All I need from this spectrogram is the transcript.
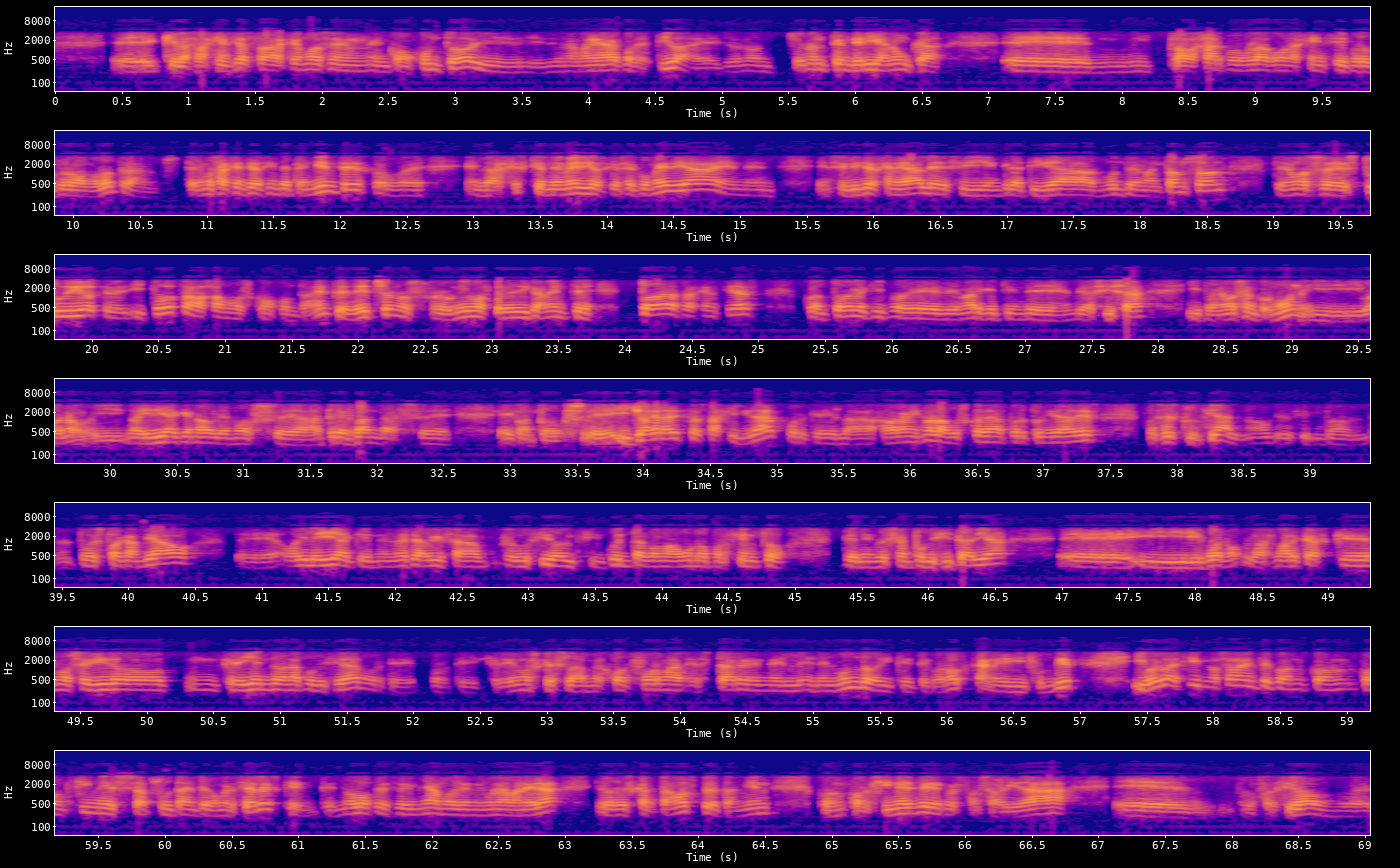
Eh, que las agencias trabajemos en, conjunto y, de una manera colectiva. yo, no, yo no entendería nunca eh, trabajar por un lado con una agencia y por otro lado por otra. Tenemos agencias independientes como eh, en la gestión de medios que es Ecomedia, en, en, servicios generales y en creatividad Bunderman Thompson, tenemos eh, estudios y todos trabajamos conjuntamente. De hecho, nos reunimos periódicamente todas las agencias con todo el equipo de, marketing de, Asisa y ponemos en común. Y, bueno y no hay día que no hablemos eh, a tres bandas eh, eh, con todos. Y yo agradezco esta agilidad porque ahora mismo la búsqueda de oportunidades pues es crucial no decir, todo esto ha cambiado. Hoy leía que en el mes de abril se ha reducido el 50,1% de la inversión publicitaria eh, y bueno, las marcas que hemos seguido mm, creyendo en la publicidad porque, porque creemos que es la mejor forma de estar en el, en el mundo y que te conozcan y difundir. Y vuelvo a decir, no solamente con, con, con fines absolutamente comerciales, que, no los diseñamos de ninguna manera, que los descartamos, pero también con, con fines de responsabilidad eh, pues,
